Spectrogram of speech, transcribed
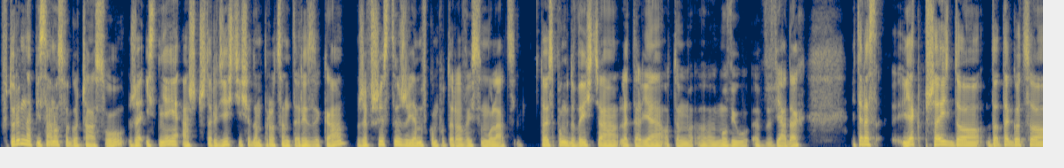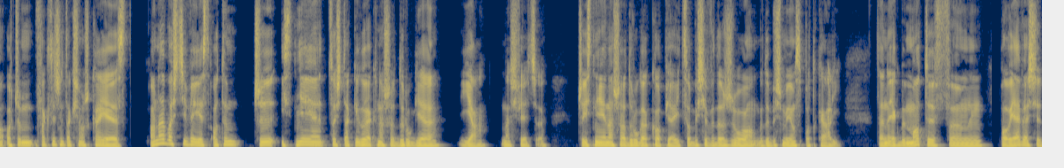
w którym napisano swego czasu, że istnieje aż 47% ryzyka, że wszyscy żyjemy w komputerowej symulacji. To jest punkt wyjścia Letelier, o tym e, mówił w wywiadach. I teraz jak przejść do, do tego, co, o czym faktycznie ta książka jest? Ona właściwie jest o tym, czy istnieje coś takiego jak nasze drugie ja na świecie. Czy istnieje nasza druga kopia i co by się wydarzyło, gdybyśmy ją spotkali. Ten jakby motyw um, pojawia się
